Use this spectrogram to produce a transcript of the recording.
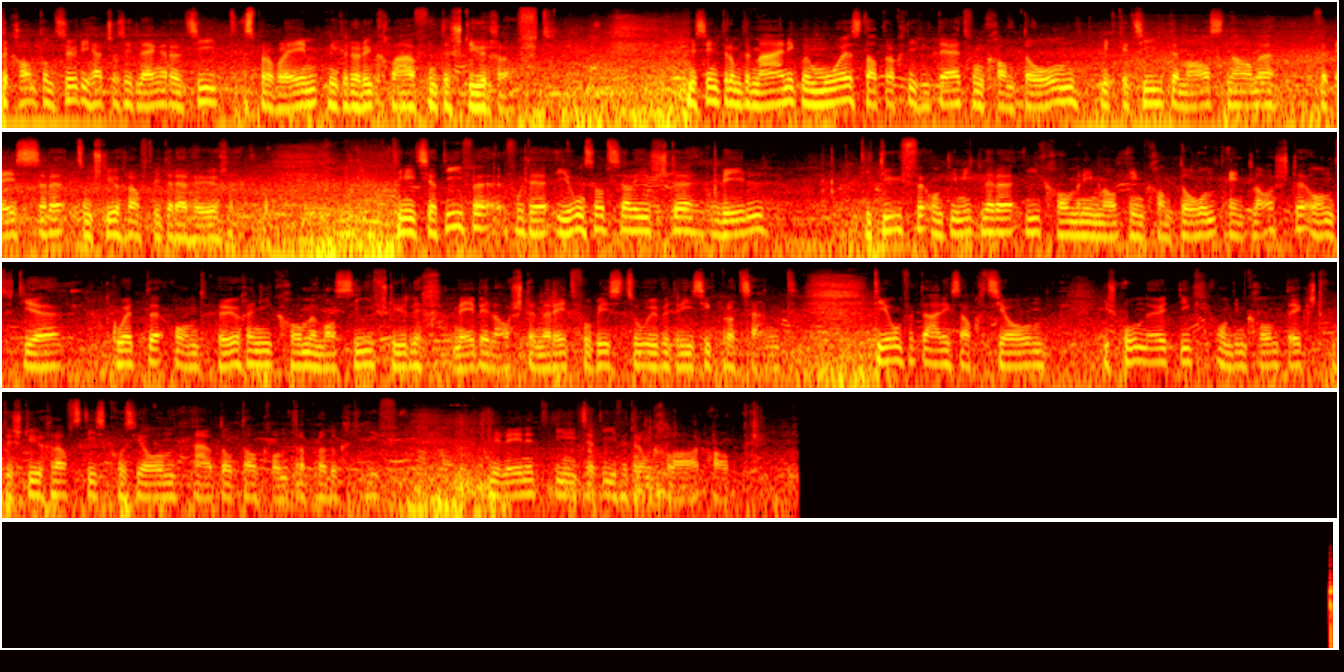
Der Kanton Zürich hat schon seit längerer Zeit ein Problem mit einer rücklaufenden Steuerkraft. Wir sind darum der Meinung, man muss die Attraktivität des Kantons mit gezielten Massnahmen verbessern, um die Steuerkraft wieder zu erhöhen. Die Initiative der Jungsozialisten will die tiefen und die mittleren Einkommen im Kanton entlasten und die guten und hohen Einkommen massiv steuerlich mehr belasten. Man redet von bis zu über 30 Prozent. Die Umverteilungsaktion ist unnötig und im Kontext der Steuerkraftsdiskussion auch total kontraproduktiv. Wir lehnen die Initiative darum klar ab.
